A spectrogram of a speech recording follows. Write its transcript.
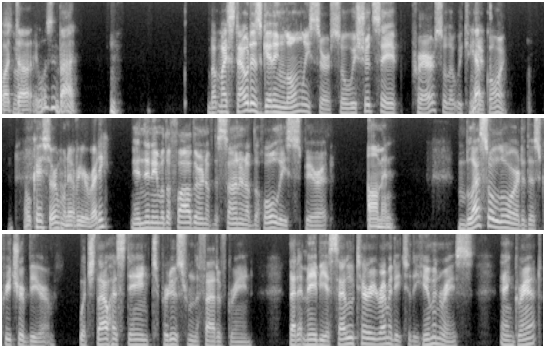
But So- uh, it wasn't bad. But my stout is getting lonely, sir. So we should say prayer so that we can Yep. get going. Okay, sir. Whenever you're ready. In the name of the Father and of the Son and of the Holy Spirit. Amen. Bless, O Lord, this creature beer, which thou hast deigned to produce from the fat of grain, that it may be a salutary remedy to the human race, and grant,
